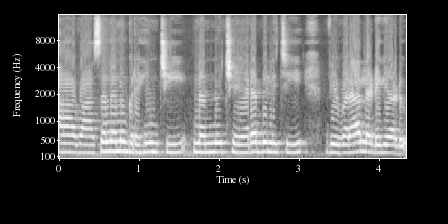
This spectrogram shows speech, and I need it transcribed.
ఆ వాసనను గ్రహించి నన్ను చేరబిలిచి వివరాలు అడిగాడు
